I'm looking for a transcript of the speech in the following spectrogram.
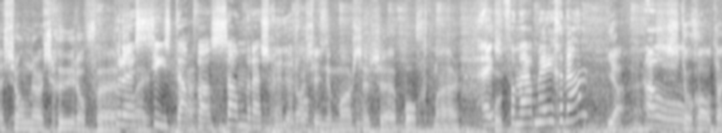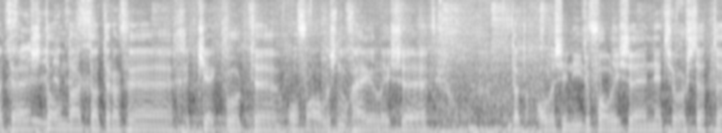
Sandra Schuurhoff eh, Precies, geweest. dat Ja. was Sandra En dat Schuurhoff. was in de Masters eh, bocht. Maar Hij is goed, vandaag meegedaan? ja, het Oh, is toch altijd eh, standaard dat er even gecheckt wordt eh, of alles nog heel is. Dat alles in ieder geval is eh, net zoals dat eh,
